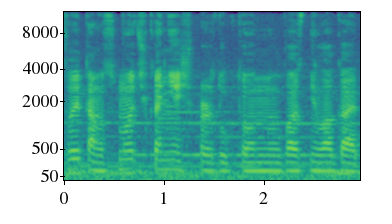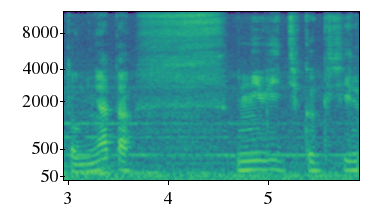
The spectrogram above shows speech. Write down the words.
вы там смотрите конечный продукт, он у вас не лагает, а у меня-то не видите, как сильно.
